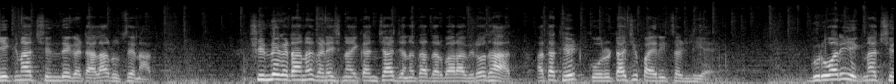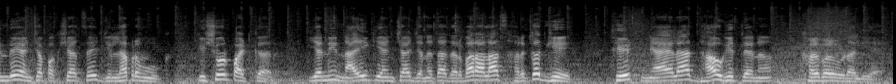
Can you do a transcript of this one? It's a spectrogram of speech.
एकनाथ शिंदे गटाला रुचेनात शिंदे गटानं गणेश नाईकांच्या जनता दरबाराविरोधात आता थेट कोर्टाची पायरी चढली आहे. गुरुवारी एकनाथ शिंदे यांच्या पक्षाचे जिल्हाप्रमुख किशोर पाटकर यांनी नाईक यांच्या जनता दरबारालाच हरकत घेत थेट न्यायालयात धाव घेतल्यानं खळबळ उडाली आहे.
